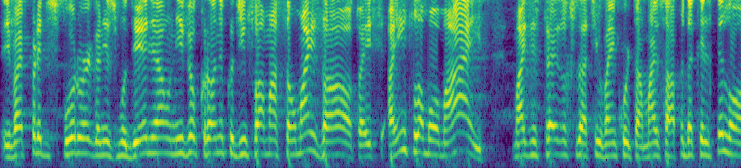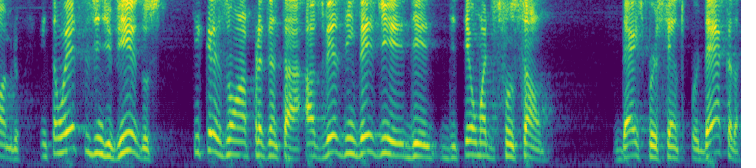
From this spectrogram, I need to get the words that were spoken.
ele vai predispor o organismo dele a um nível crônico de inflamação mais alto. Aí, aí inflamou mais, mais estresse oxidativo vai encurtar mais rápido aquele telômero. Então, esses indivíduos, o que, que eles vão apresentar? Às vezes, em vez de, de, de ter uma disfunção 10% por década,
